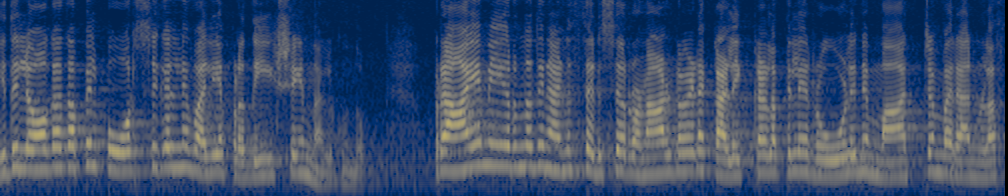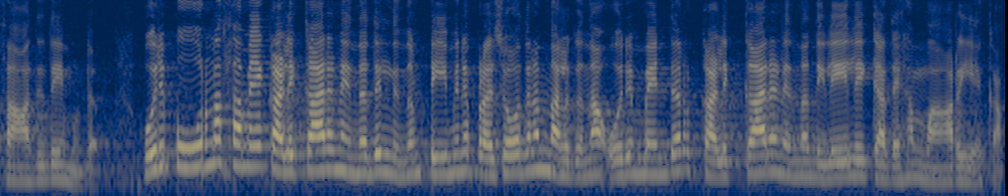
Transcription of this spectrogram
ഇത് ലോകകപ്പിൽ പോർച്ചുഗലിന് വലിയ പ്രതീക്ഷയും നൽകുന്നു. പ്രായമേറുന്നതിനനുസരിച്ച് റൊണാൾഡോയുടെ കളിക്കളത്തിലെ റോളിന് മാറ്റം വരാനുള്ള സാധ്യതയുമുണ്ട്. ഒരു പൂർണസമയ കളിക്കാരൻ എന്നതിൽ നിന്നും ടീമിന് പ്രചോദനം നൽകുന്ന ഒരു മെന്റർ കളിക്കാരൻ എന്ന നിലയിലേക്ക് അദ്ദേഹം മാറിയേക്കാം.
